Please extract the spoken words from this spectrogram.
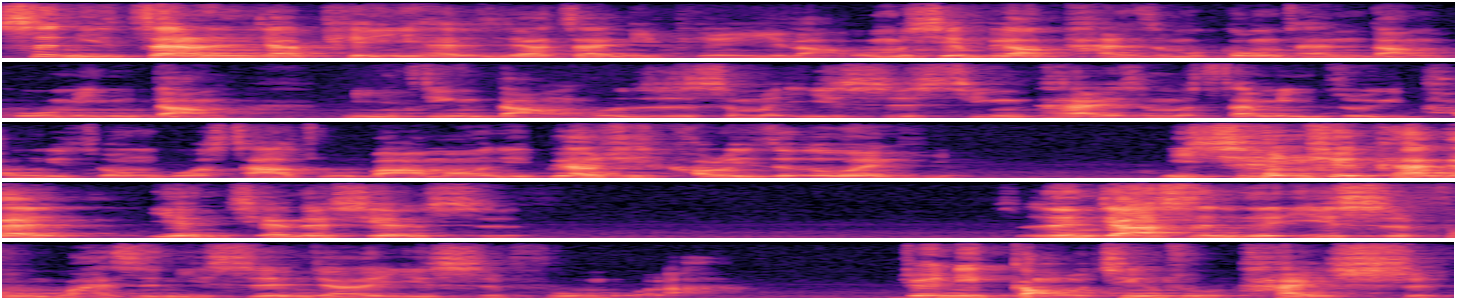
是你占人家便宜，还是人家占你便宜啦？我们先不要谈什么共产党、国民党、民进党，或者是什么意识形态、什么三民主义统一中国、杀猪拔毛，你不要去考虑这个问题，你先去看看眼前的现实。人家是你的衣食父母，还是你是人家的衣食父母啦？就你搞清楚态势。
